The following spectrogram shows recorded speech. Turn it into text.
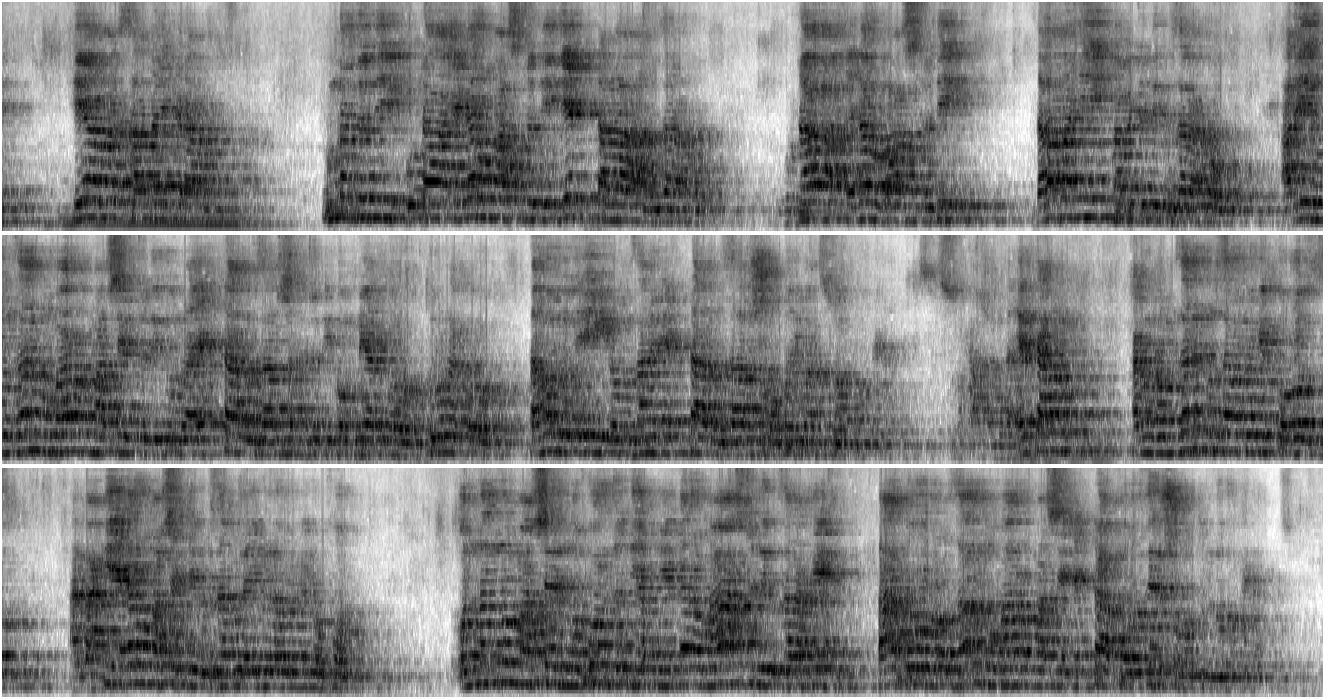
হে আমার সাহাবায়ে কেরাম তোমরা যদি গোটা 11 মাস যদি এক টানা রোজা রাখো, গোটা 11 মাস যদি ধারাবাহিক ভাবে যদি রোজা রাখো, আর এই রমজান মুবারক মাসের যদি তোমরা একটা রোজার সাথে যদি কম্পেয়ার করো, তুলনা করো, তাহলে এই রমজানের একটা রোজার সমপরিমাণ সওয়াব হবে এর কারণ কারণ রমজানের রোজা হলো ফরজ, আর বাকি এগারো মাসের যে রোজাগুলো, এগুলো হলো নফল। অন্যান্য মাসের নফল যদি আপনি এগারো মাস যদি রোজা রাখেন তারপর রমজান মুবারক মাসে একটা ফরজের সমতুল্য হবে না।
